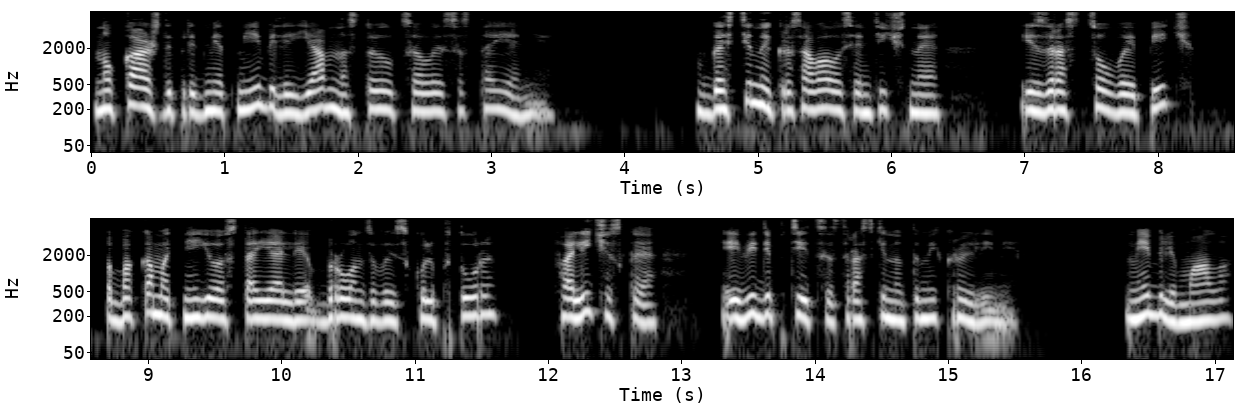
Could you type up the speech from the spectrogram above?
Но каждый предмет мебели явно стоил целое состояние. В гостиной красовалась античная изразцовая печь, по бокам от нее стояли бронзовые скульптуры, фаллическая — и в виде птицы с раскинутыми крыльями. Мебели мало,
